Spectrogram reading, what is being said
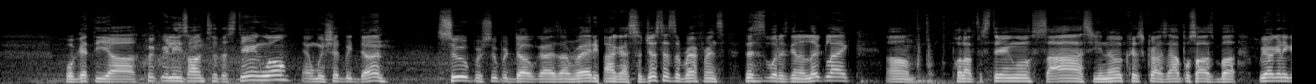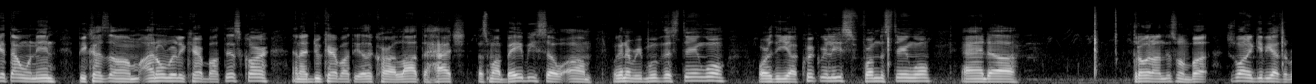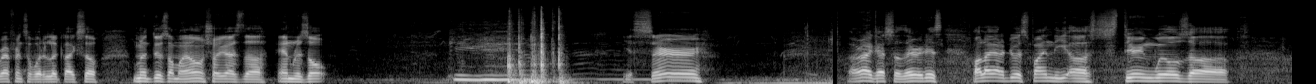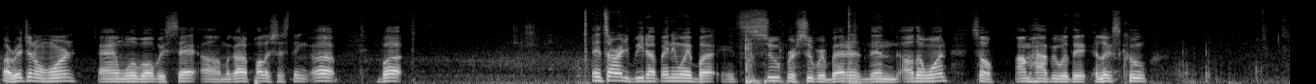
we'll get the uh, quick release onto the steering wheel and we should be done. Super super dope guys. I'm ready. All right guys so just as a reference this is what it's gonna look like. Um, pull off the steering wheel. Sauce you know crisscross applesauce but we are gonna get that one in because um, I don't really care about this car and I do care about the other car a lot the hatch. That's my baby. So um, we're gonna remove the steering wheel or the uh, quick release from the steering wheel and uh, throw it on this one. But just want to give you guys a reference of what it looked like. So I'm gonna do this on my own show you guys the end result yes sir all right guys so there it is all I gotta do is find the uh, steering wheel's uh, original horn and we'll, we'll be set um, I gotta polish this thing up but it's already beat up anyway but it's super super better than the other one so I'm happy with it it looks cool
